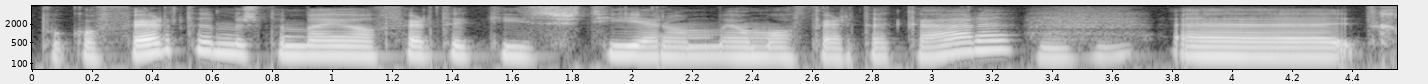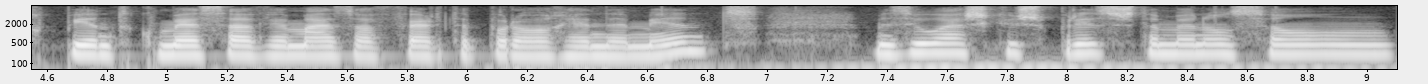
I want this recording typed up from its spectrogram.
pouca oferta, mas também a oferta que existia era uma, é uma oferta cara. Uhum. Ah, de repente começa a haver mais oferta para o arrendamento, mas eu acho que os preços também não são,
